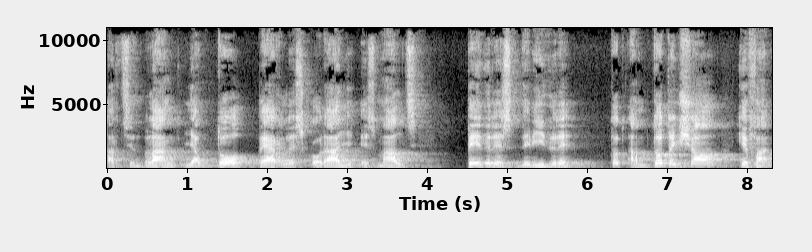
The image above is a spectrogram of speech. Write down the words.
argent blanc, llautó, perles, corall, esmalts, pedres de vidre, tot, amb tot això, què fan?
